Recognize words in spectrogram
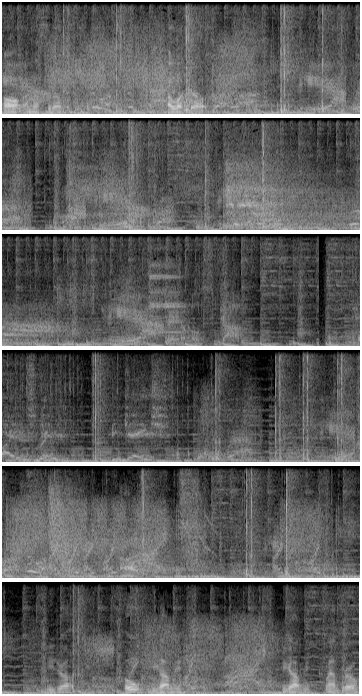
Oh, I messed it up. I lucked out. Knee drop? Oh, he got me. He got me. Command throw?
